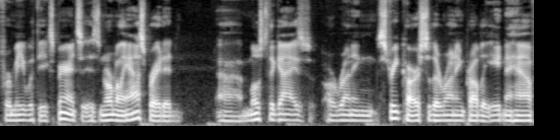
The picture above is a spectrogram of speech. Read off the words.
for me, with the experience is normally aspirated. Uh, most of the guys are running street cars, so they're running probably eight and a half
